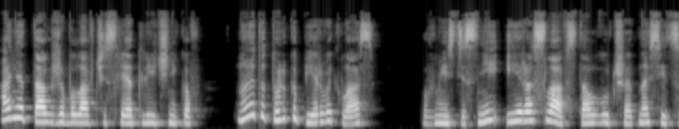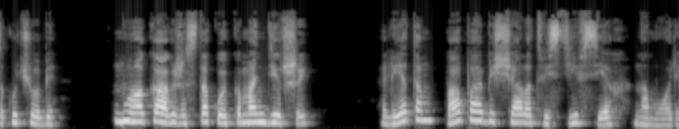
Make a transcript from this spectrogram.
Аня также была в числе отличников, но это только первый класс. Вместе с ней и Ярослав стал лучше относиться к учебе. Ну а как же с такой командиршей? Летом папа обещал отвезти всех на море.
